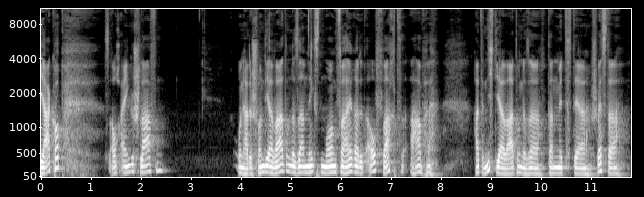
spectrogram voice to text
Jakob ist auch eingeschlafen und hatte schon die Erwartung, dass er am nächsten Morgen verheiratet aufwacht, aber hatte nicht die Erwartung, dass er dann mit der Schwester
